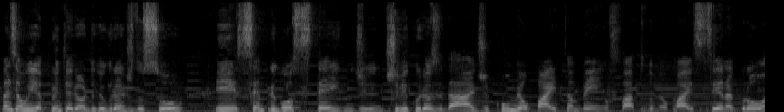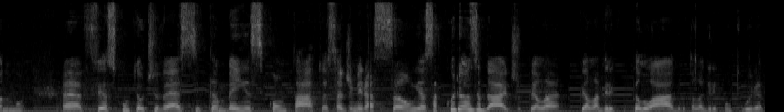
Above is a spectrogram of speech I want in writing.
mas eu ia para o interior do Rio Grande do Sul e sempre gostei de, tive curiosidade com meu pai também, o fato do meu pai ser agrônomo, é, fez com que eu tivesse também esse contato, essa admiração e essa curiosidade pela, pela, pelo agro, pela agricultura.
